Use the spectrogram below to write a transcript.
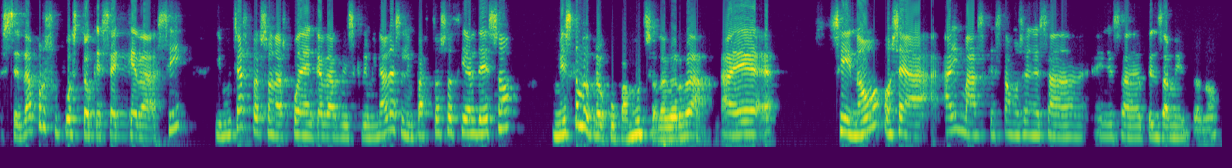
se da por supuesto que se queda así y muchas personas pueden quedar discriminadas. El impacto social de eso, a mí es que me preocupa mucho, la verdad. Eh, sí, ¿no? O sea, hay más que estamos en, esa, en ese pensamiento, ¿no?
